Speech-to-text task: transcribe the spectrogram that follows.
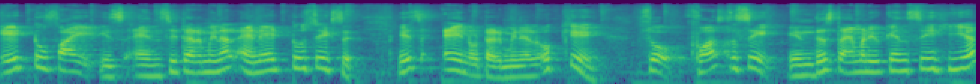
8 to 5 is NC terminal and 8 to 6 is NO terminal okay. So first see in this timer you can see here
